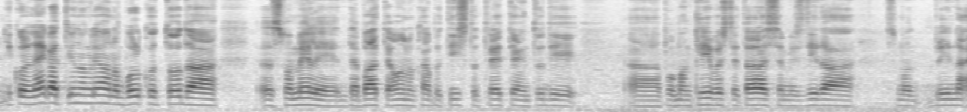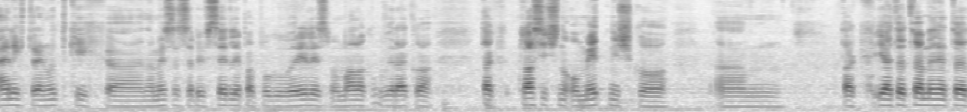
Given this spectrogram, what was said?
nikoli negativno gledano, bolj kot to, da eh, smo imeli debate, ono, kaj bo tisto, tretje in tudi uh, pomankljivost je ta, da se mi zdi, da smo bili na enih trenutkih, uh, na mesto se bi sedli in pogovorili, smo malo, kako bi rekel, tako klasično umetniško. Um, tak, ja, to je tvoje mnenje, to je,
